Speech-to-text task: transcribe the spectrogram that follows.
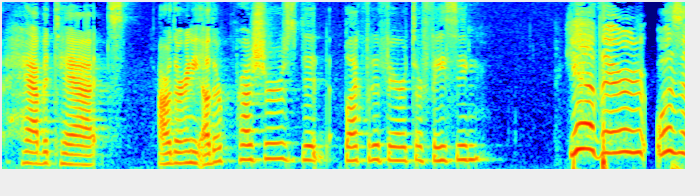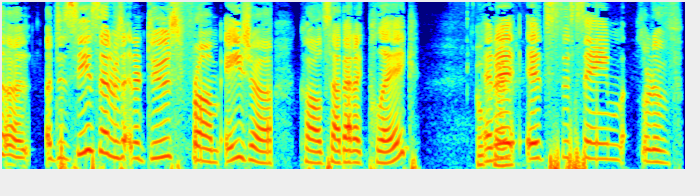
habitats, are there any other pressures that black-footed ferrets are facing? Yeah, there was a, a disease that was introduced from Asia called sylvatic plague. Okay. And it, it's the same sort of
